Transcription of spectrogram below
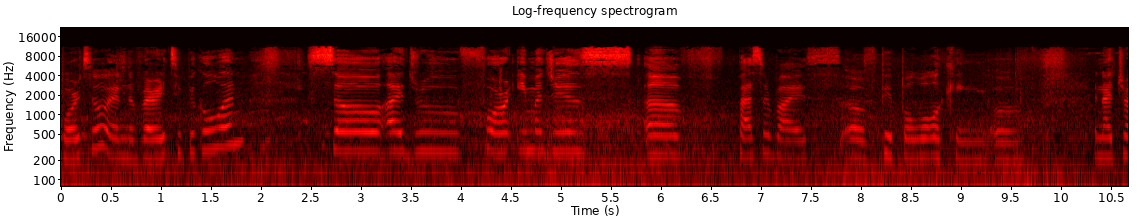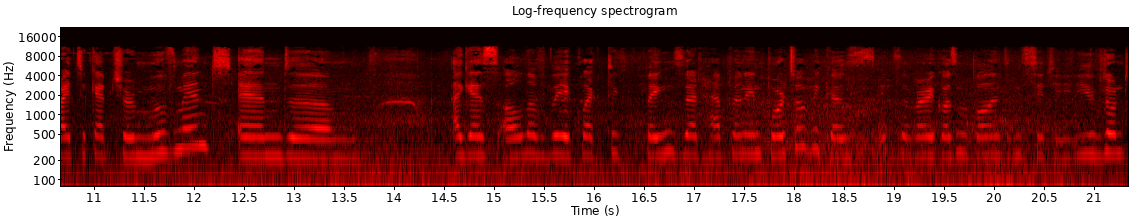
Porto, and a very typical one. So I drew four images of passerbys, of people walking, of, and I tried to capture movement and. Um, I guess all of the eclectic things that happen in Porto because it's a very cosmopolitan city. You don't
